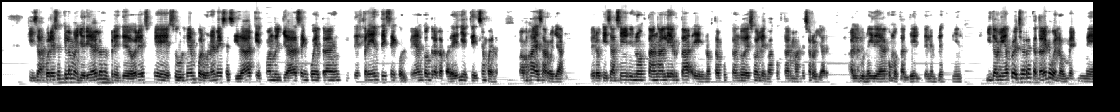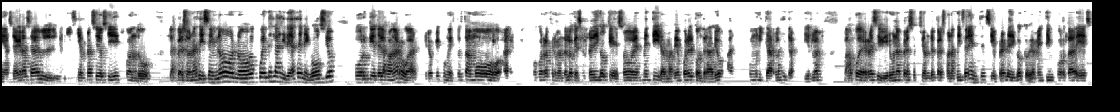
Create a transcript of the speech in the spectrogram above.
Quizás por eso es que la mayoría de los emprendedores eh, surgen por una necesidad, que es cuando ya se encuentran de frente y se golpean contra la pared y es que dicen, bueno, vamos a desarrollarlo. Pero quizás si no están alerta, eh, no están buscando eso, les va a costar más desarrollar alguna idea como tal del emprendimiento. Y también aprovecho de rescatar que, bueno, me, me hacía gracia, y siempre ha sido así, cuando las personas dicen, no, no cuentes las ideas de negocio porque te las van a robar. Creo que con esto estamos un poco reafirmando lo que siempre digo, que eso es mentira. Más bien por el contrario, al comunicarlas y transmitirlas, vas a poder recibir una percepción de personas diferentes. Siempre le digo que obviamente importa es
